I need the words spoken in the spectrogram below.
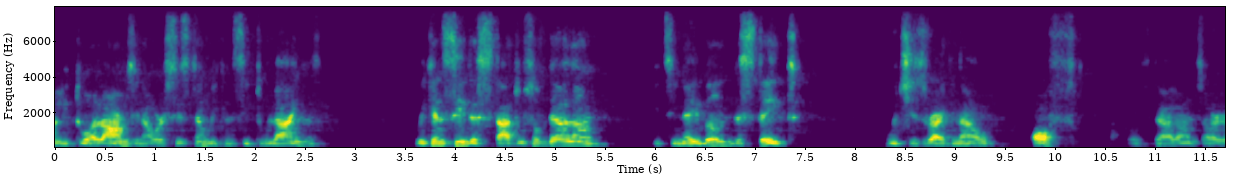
only two alarms in our system, we can see two lines. We can see the status of the alarm. It's enabled, the state, which is right now off, because the alarms are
